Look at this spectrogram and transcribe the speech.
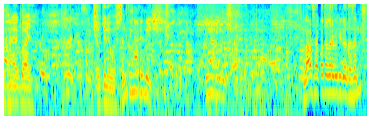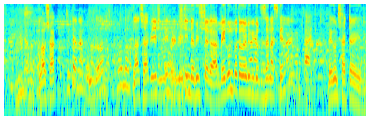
এখানে এক ভাই সবজি নিয়ে বসেছেন। লাউ শাক কত করে বিক্রি করতেছেন? লাউ শাক? লাল শাক? তিনটা বিশ টাকা। আর বেগুন কত করে বিক্রি করতেছেন আজকে? বেগুন ষাট টাকা কেজি।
